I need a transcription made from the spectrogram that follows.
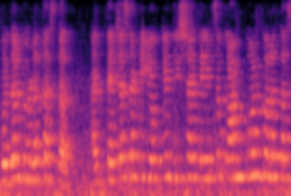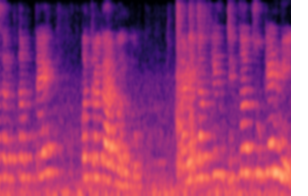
बदल घडत असतात आणि त्याच्यासाठी योग्य दिशा द्यायचं काम कोण करत असेल तर ते पत्रकार बनतो. आणि नक्कीच जिथं चुकेन मी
